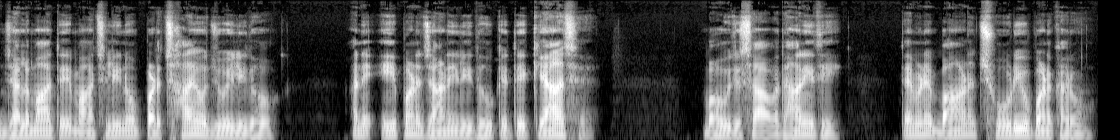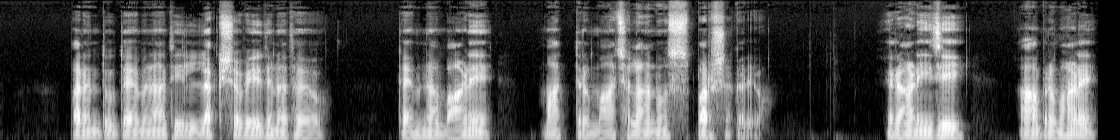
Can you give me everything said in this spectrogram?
જલમાં તે માછલીનો પડછાયો જોઈ લીધો અને એ પણ જાણી લીધું કે તે ક્યાં છે. બહુ જ સાવધાનીથી તેમણે બાણ છોડ્યું પણ ખરું, પરંતુ તેમનાથી લક્ષ્યભેદ ન થયો. તેમના બાણે માત્ર માછલાનો સ્પર્શ કર્યો. રાણીજી, આ પ્રમાણે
